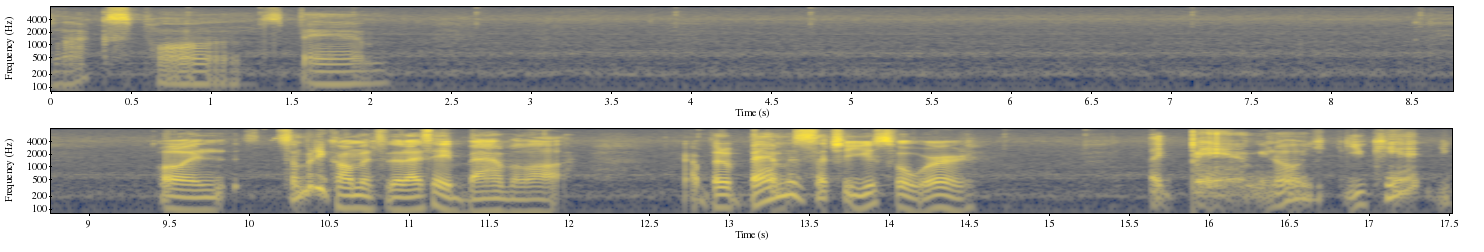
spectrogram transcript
Black's pawns. Bam. Oh, and somebody commented that I say bam a lot. But bam is such a useful word. Like bam, you know, you, you can't you,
